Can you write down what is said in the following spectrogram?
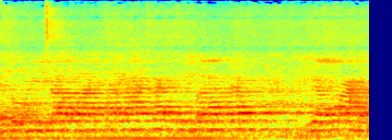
untuk bisa melaksanakan ibadah yang mahal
